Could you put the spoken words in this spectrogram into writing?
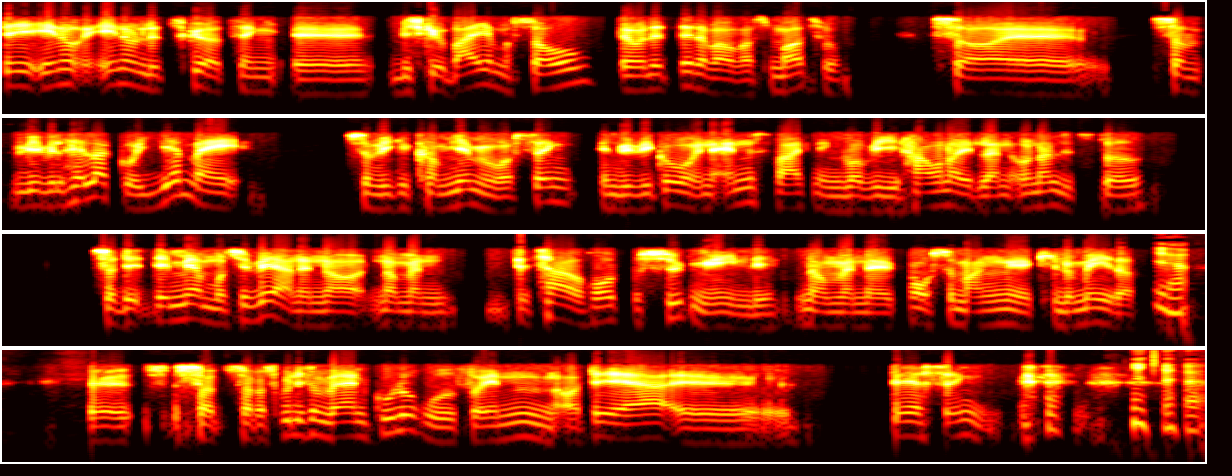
det er endnu, endnu en lidt skør ting. Øh, vi skal jo bare hjem og sove. Det var lidt det, der var vores motto. Så, øh, så vi vil hellere gå hjem af, så vi kan komme hjem i vores seng, end vi vil gå en anden strækning, hvor vi havner et eller andet underligt sted. Så det, det er mere motiverende, når, når man... Det tager jo hårdt på cyklen egentlig, når man øh, går så mange øh, kilometer. Ja. Øh, så, så der skulle ligesom være en gulderod for enden, og det er, øh, det er sengen. ja.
